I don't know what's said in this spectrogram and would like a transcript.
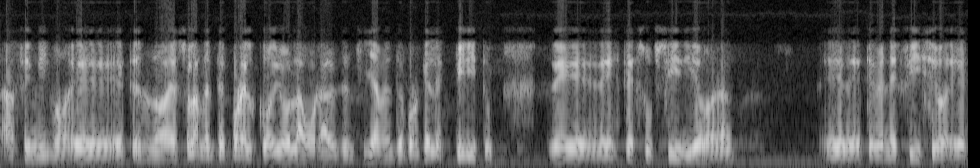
Así mismo, eh, este no es solamente por el Código Laboral, sencillamente porque el espíritu de, de este subsidio, ¿verdad? Eh, de este beneficio es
